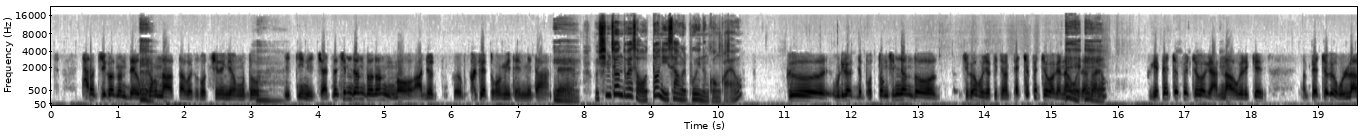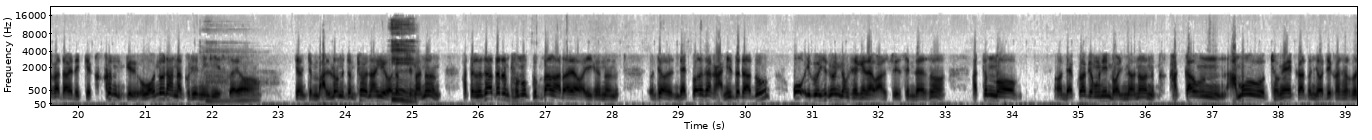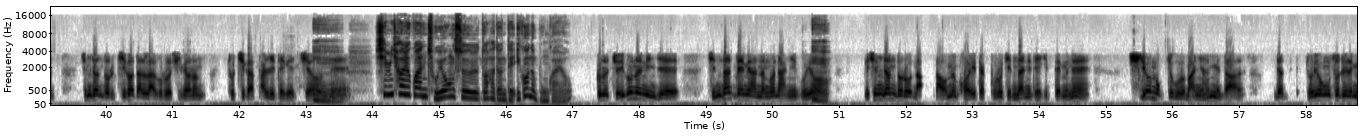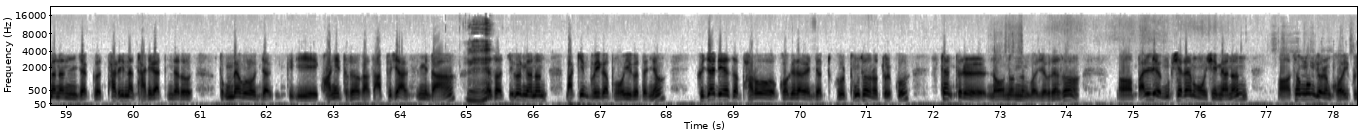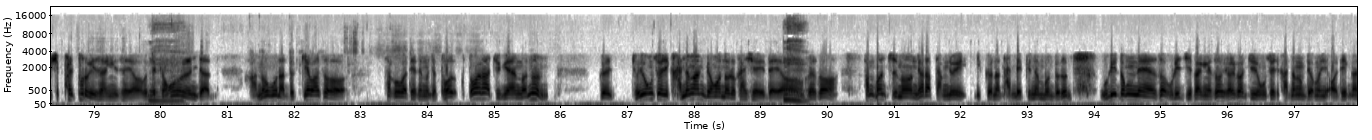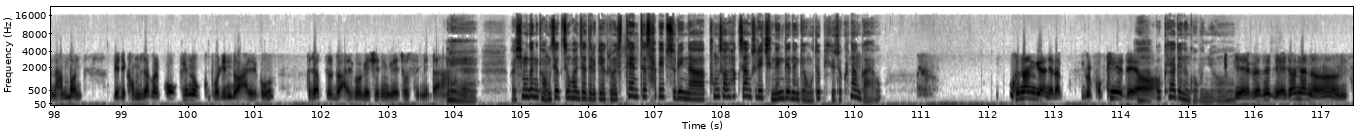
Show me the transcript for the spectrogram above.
바로 찍었는데 네. 음성 나왔다고 해서 놓치는 경우도 음. 있긴 있죠. 하여튼 심전도는 뭐 아주 그 크게 도움이 됩니다. 네. 네. 심전도에서 어떤 이상을 보이는 건가요? 그 우리가 이제 보통 심전도 찍어보셨겠지만 뾰족뾰족하게 네, 나오잖아요. 네. 그게 뾰족뾰족하게 안 나오고 이렇게 뾰족에 올라가다가 이렇게 큰 원을 하나 그리는 게 아. 있어요. 좀 말로는 좀 표현하기 네. 어렵지만은 하여튼 의사들은 보면 금방 알아요. 이거는 저 내과 의사가 아니더라도 어 이거 심근경색이라고 알 수 있습니다. 그래서 하여튼 뭐 어, 내과 병원이 멀면은 가까운 아무 정형외과든 어디 가서도 심전도를 찍어달라 그러시면은 조치가 빨리 되겠죠. 네. 네. 심혈관 조영술도 하던데 이거는 뭔가요? 그렇죠. 이거는 이제 진단 때문에 하는 건 아니고요. 네. 심전도로 나, 나오면 거의 100% 진단이 되기 때문에 치료 목적으로 많이 합니다. 이제 조용술이라면은 이제 그 팔이나 다리 같은 데도 동맥으로 이제 이 관이 들어가서 아프지 않습니다. 예. 그래서 찍으면은 막힌 부위가 보이거든요. 그 자리에서 바로 거기다가 이제 그걸 풍선으로 뚫고 스텐트를 넣어 놓는 거죠. 그래서 어 빨리 응급실에 오시면은 어 성공률은 거의 98% 이상이세요. 근데 네. 병원을 이제 안 오거나 늦게 와서 사고가 되는 거죠. 더 또 하나 중요한 거는 그 조용술이 가능한 병원으로 가셔야 돼요. 네. 그래서 한 번쯤은 혈압 당뇨 있거나 담배 피는 분들은 우리 동네에서 우리 지방에서 혈관 조용술이 가능한 병원이 어딘가는 한번 미리 검색을 꼭 해놓고 본인도 알고 가족들도 알고 계시는 게 좋습니다. 네. 네. 그러니까 심근 경색증 환자들에게 그러면 스텐트 삽입술이나 풍선 확장술이 진행되는 경우도 비교적 흔한가요? 흔한 게 아니라 이걸 꼭 해야 돼요. 아, 꼭 해야 되는 거군요. 예, 그래서 이제 예전에는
